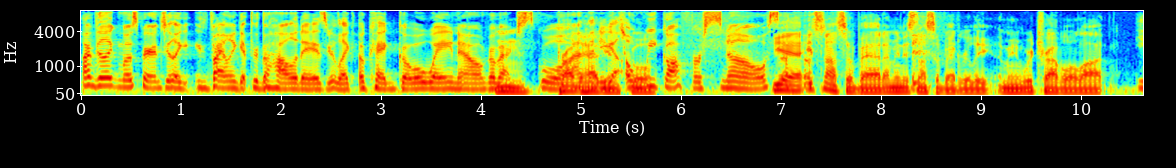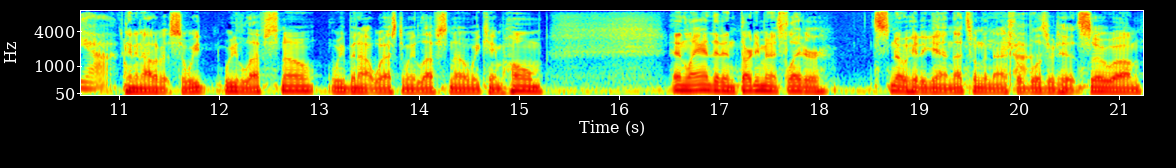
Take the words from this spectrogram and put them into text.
I feel like most parents, you like you finally get through the holidays. You're like, okay, go away now, go back to school, Mm. Proud to and then you get a week off for snow. So. Yeah, it's not so bad. I mean, it's not so bad really. I mean, we travel a lot yeah. in and out of it. So we we left snow. We've been out west and we left snow. We came home and landed, and 30 minutes later, snow hit again. That's when the Nashville Yeah. blizzard hit. So, um,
